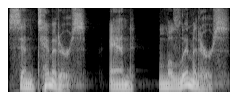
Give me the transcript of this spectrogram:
centimeters and millimeters,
